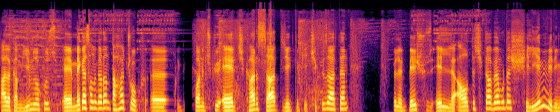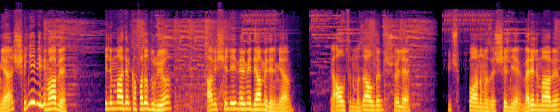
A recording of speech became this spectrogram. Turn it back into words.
Hadi bakalım 29. E, mega sandıklardan daha çok e, puanı çıkıyor. Eğer çıkarsa diyecektim ki çıktı zaten. Böyle 556 çıktı abi ben burada Shelly'e mi vereyim ya? Shelly'e vereyim abi. Shelly madem kafada duruyor. Abi Shelly'e vermeye devam edelim ya. Böyle altınımızı aldık. Şöyle 3 puanımızı Shelly'e verelim abi.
